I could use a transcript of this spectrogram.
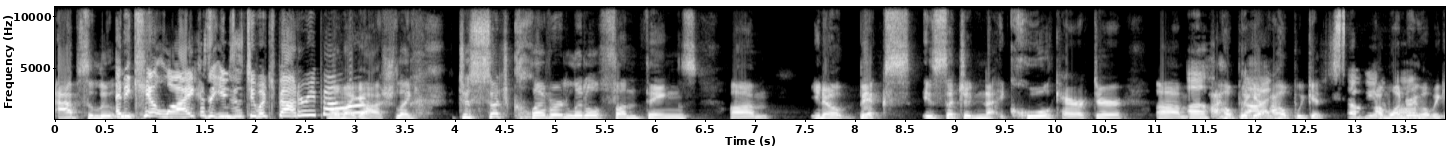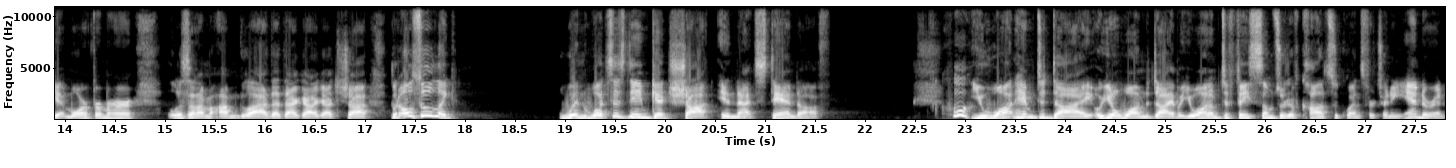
absolutely. and he can't lie because it uses too much battery power. Oh my gosh, like just such clever little fun things. Um, you know, Bix is such a ni- cool character. Um, Oh, I hope we God. get. I hope we get. So beautiful. I'm wondering what we get more from her. Listen, I'm I'm glad that that guy got shot, but also like when what's his name gets shot in that standoff, Whew. you want him to die, or you don't want him to die, but you want him to face some sort of consequence for turning Andor in.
